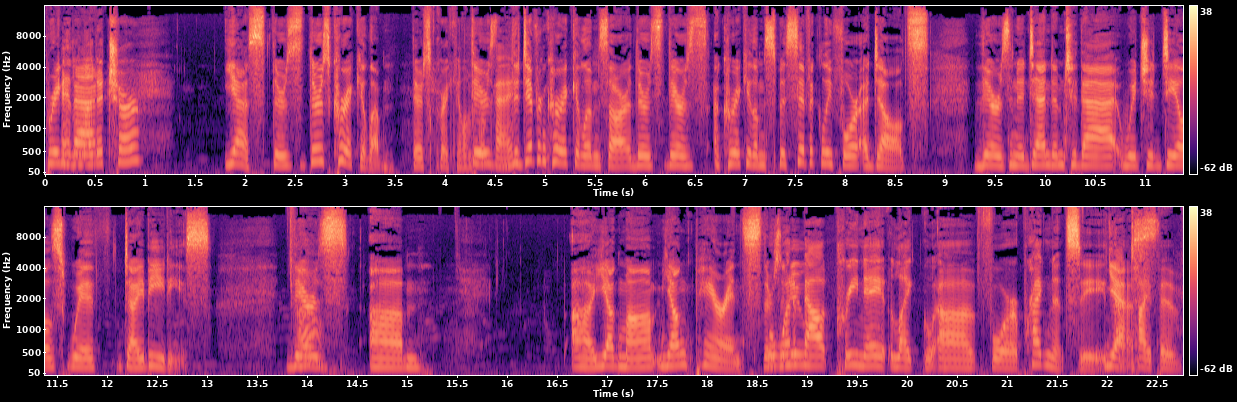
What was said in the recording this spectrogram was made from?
bring And back. literature? Yes, there's there's curriculum. There's curriculum. There's okay. the different curriculums are there's there's a curriculum specifically for adults. There's an addendum to that which it deals with diabetes. There's Oh. Um, uh, young mom, young parents. There's well, what a new about prenatal, like uh, for pregnancy? Yes. That type of.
